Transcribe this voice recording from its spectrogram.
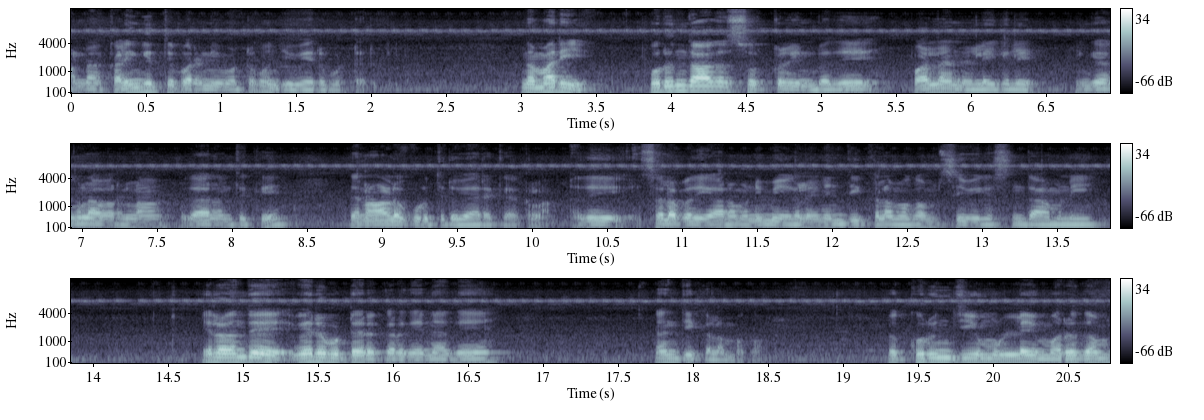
ஆனால் கலிங்கத்து பரணி மட்டும் கொஞ்சம் வேறுபட்டு இருக்குது இந்த மாதிரி பொருந்தாத சொற்கள் என்பது பல நிலைகளில் எங்கெங்கெல்லாம் வரலாம். உதாரணத்துக்கு இதை நாலு கொடுத்துட்டு வேறு கேட்கலாம். இது சிலப்பதிகாரம் மணிமேகலை நெந்தி கலமகம் சீவக சிந்தாமணி. இதில் வந்து வேறுபட்டு இருக்கிறது என்னது? நந்தி கலம்பகம் இப்போ குறிஞ்சி முல்லை மருதம்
